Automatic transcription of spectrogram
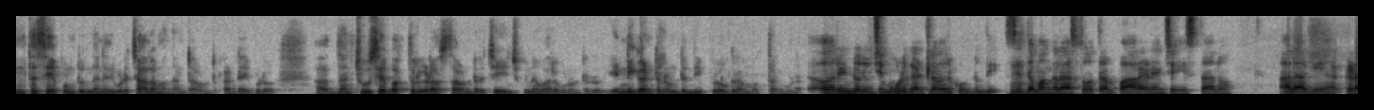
ఎంతసేపు ఉంటుంది అనేది కూడా చాలా మంది అంటూ ఉంటారు. అంటే ఇప్పుడు దాన్ని చూసే భక్తులు కూడా వస్తూ ఉంటారు చేయించుకునే వాళ్ళు కూడా ఉంటారు. ఎన్ని గంటలు ఉంటుంది ఈ ప్రోగ్రామ్ మొత్తం కూడా? రెండు నుంచి మూడు గంటల వరకు ఉంటుంది. సిద్ధమంగళ స్తోత్రం పారాయణం చేయిస్తాను. అలాగే అక్కడ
